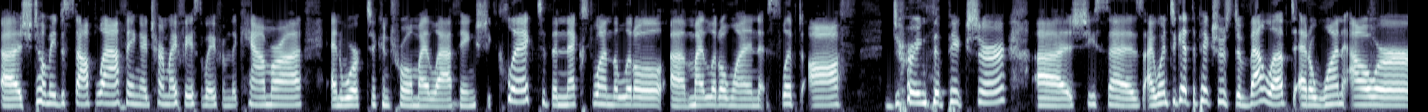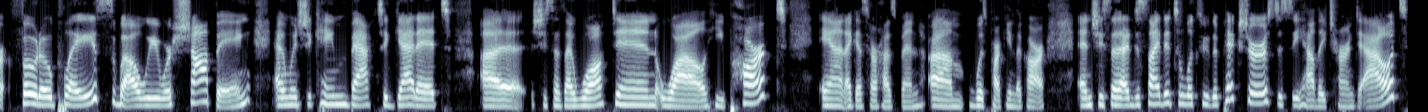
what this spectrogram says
Uh, she told me to stop laughing. I turned my face away from the camera and worked to control my laughing. She clicked. The next one, the little, uh, my little one slipped off during the picture. Uh, she says, I went to get the pictures developed at a one hour photo place while we were shopping. And when she came back to get it, uh, she says, I walked in while he parked and I guess her husband, um, was parking the car. And she said, I decided to look through the pictures to see how they turned out.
